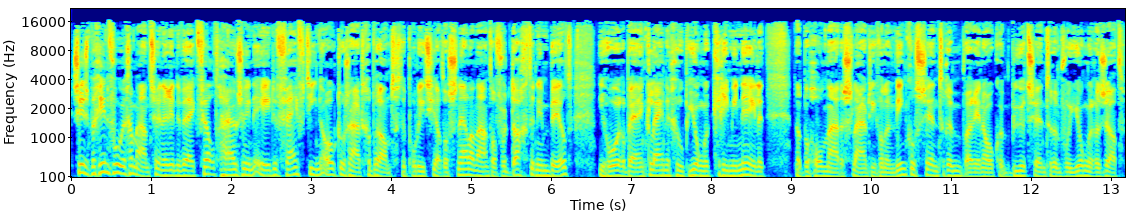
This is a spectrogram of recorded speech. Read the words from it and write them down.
Sinds begin vorige maand zijn er in de wijk Veldhuizen in Ede 15 auto's uitgebrand. De politie had al snel een aantal verdachten in beeld. Die horen bij een kleine groep jonge criminelen. Dat begon na de sluiting van een winkelcentrum waarin ook een buurtcentrum voor jongeren zat.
